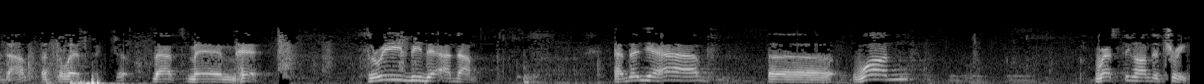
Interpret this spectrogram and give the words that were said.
adam, that's the last picture. That's mem he. Three bide adam. And then you have uh, one resting on the tree.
